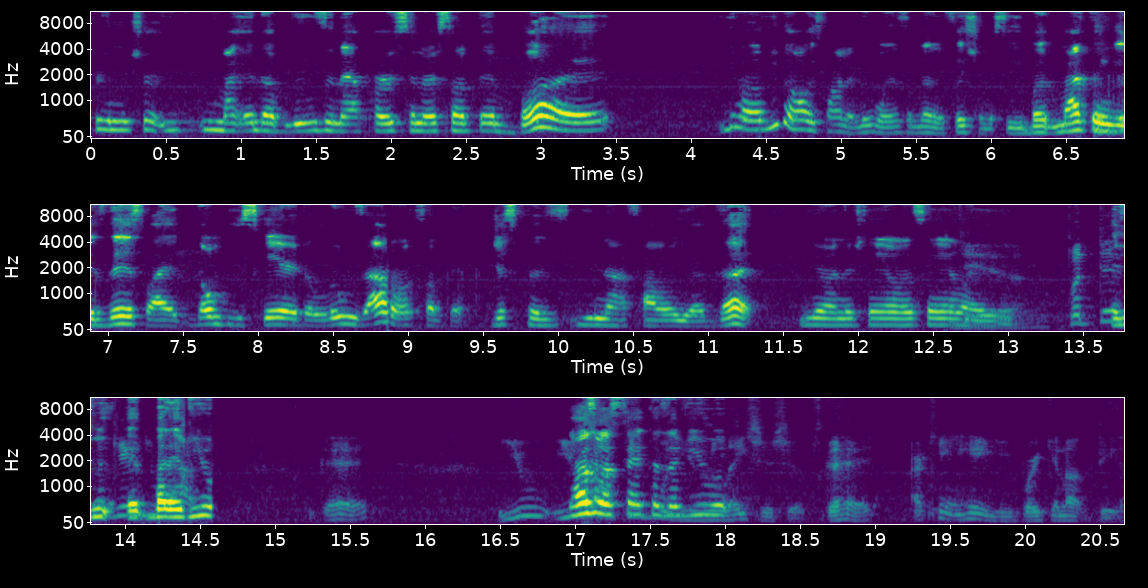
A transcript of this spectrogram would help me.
premature, you, you might end up losing that person or something. But you know, you can always find a new one. It's a million fish in the sea. But my thing is this: like, don't be scared to lose out on something just because you're not following your gut. You understand what I'm saying? Like, yeah. but if you, if, but if you Go ahead. You, you I was gonna say because if you relationships, go ahead. I can't hear you breaking up, dear.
